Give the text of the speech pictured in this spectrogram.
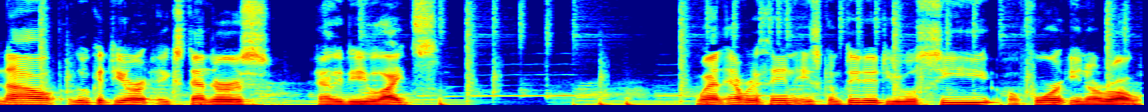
Now look at your extenders LED lights. When everything is completed, you will see four in a row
